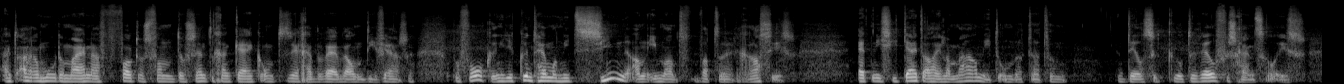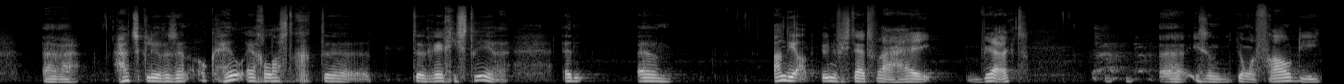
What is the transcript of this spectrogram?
uit armoede maar naar foto's van docenten gaan kijken om te zeggen: hebben wij wel een diverse bevolking? Je kunt helemaal niet zien aan iemand wat de ras is. Etniciteit al helemaal niet, omdat dat een deels een cultureel verschijnsel is. Uh, huidskleuren zijn ook heel erg lastig te, te registreren. En um, aan die universiteit waar hij werkt, uh, is een jonge vrouw die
